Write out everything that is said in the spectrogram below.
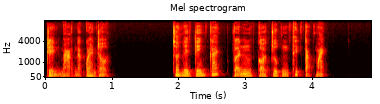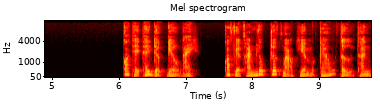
trên mạng đã quen rồi. Cho nên tính cách vẫn có chút thích tọc mạch. Có thể thấy được điều này qua việc hắn lúc trước mạo hiểm kéo tử thần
